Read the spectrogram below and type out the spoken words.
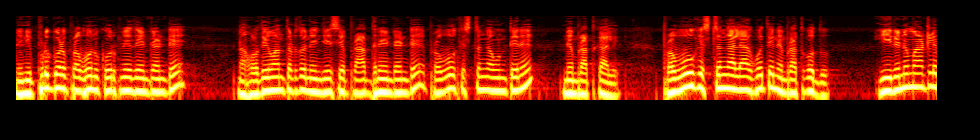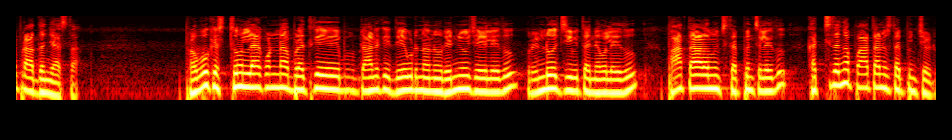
నేను ఇప్పుడు కూడా ప్రభువును కోరుకునేది ఏంటంటే నా హృదయవంతటితో నేను చేసే ప్రార్థన ఏంటంటే ప్రభువుకి ఇష్టంగా ఉంటేనే నేను బ్రతకాలి. ప్రభువుకి ఇష్టంగా లేకపోతే నేను బ్రతకొద్దు. ఈ రెండు మాటలే ప్రార్థన చేస్తా. ప్రభుకి ఇష్టం లేకుండా బ్రతికేటానికి దేవుడు నన్ను రెన్యూ చేయలేదు రెండో జీవితాన్ని ఇవ్వలేదు పాతాళం నుంచి తప్పించలేదు ఖచ్చితంగా పాతాళం నుంచి తప్పించాడు.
